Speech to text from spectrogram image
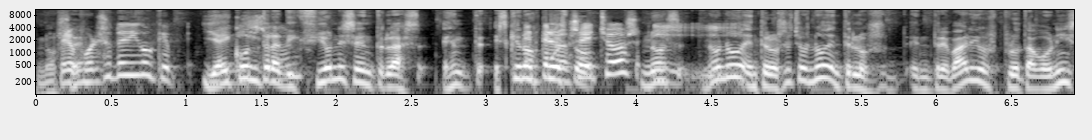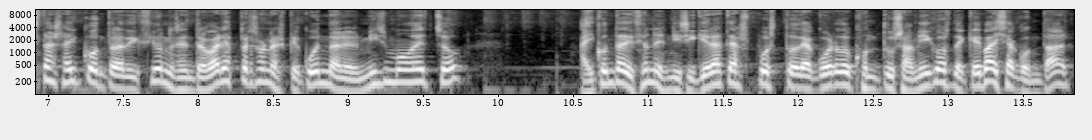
no Pero sé. por eso te digo que. Y hay contradicciones entre las. entre- es que no has Entre los hechos no, y- no, no, entre los hechos no, entre los entre varios protagonistas hay contradicciones. Entre varias personas que cuentan el mismo hecho, hay contradicciones. Ni siquiera te has puesto de acuerdo con tus amigos de qué vais a contar.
